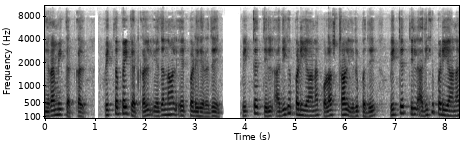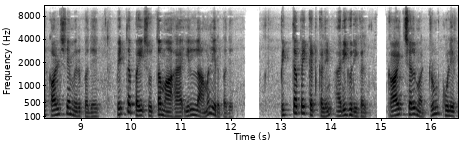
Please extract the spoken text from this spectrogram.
நிறமி கற்கள். பித்தப்பை கற்கள் எதனால் ஏற்படுகிறது? பித்தத்தில் அதிகப்படியான கொலஸ்ட்ரால் இருப்பது பித்தத்தில் அதிகப்படியான கால்சியம் இருப்பது பித்தப்பை சுத்தமாக இல்லாமல் இருப்பது. பித்தப்பை கற்களின் அறிகுறிகள் காய்ச்சல் மற்றும் குளிர்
